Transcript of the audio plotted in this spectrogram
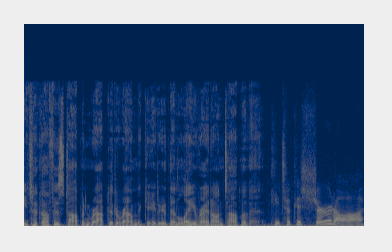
He took off his top and wrapped it around the gator, then lay right on top of it. He took his shirt off,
